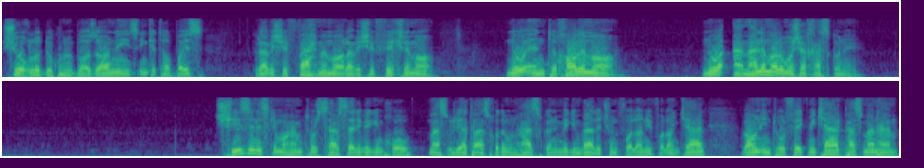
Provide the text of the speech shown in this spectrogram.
شغل و دکون و بازار نیست. این کتاب باعث روش فهم ما روش فکر ما نوع انتخاب ما نوع عمل ما رو مشخص کنه. چیزی نیست که ما همطور سرسری بگیم خب مسئولیت رو از خودمون حذف کنیم بگیم بله چون فلانی فلان کرد و اون اینطور فکر می‌کرد پس من هم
